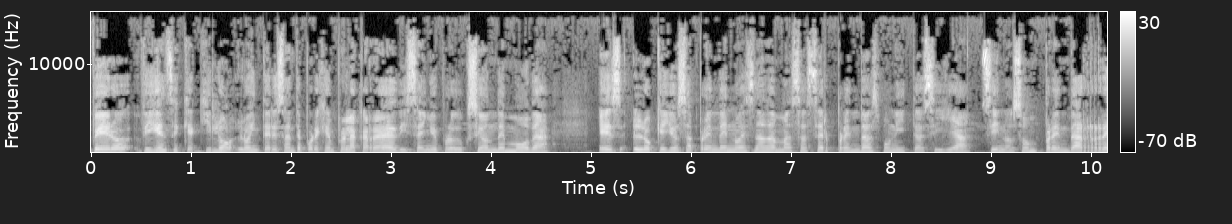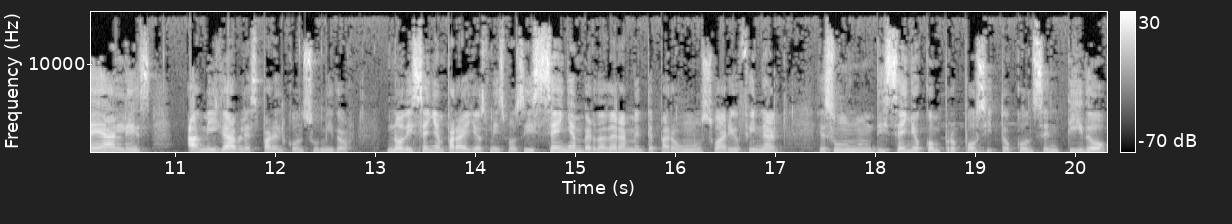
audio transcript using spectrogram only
Pero fíjense que aquí lo, lo interesante, por ejemplo, en la carrera de diseño y producción de moda, es lo que ellos aprenden no es nada más hacer prendas bonitas y ya, sino son prendas reales amigables para el consumidor. No diseñan para ellos mismos, diseñan verdaderamente para un usuario final. Es un diseño con propósito, con sentido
